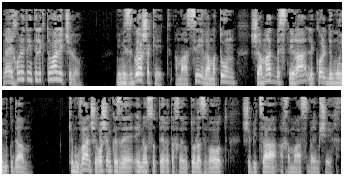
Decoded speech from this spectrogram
מהיכולת האינטלקטואלית שלו, ממזגו השקט, המעשי והמתון, שעמד בסתירה לכל דימוי מוקדם. כמובן שרושם כזה אינו סותר את אחריותו לזוועות שביצע החמאס בהמשך.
